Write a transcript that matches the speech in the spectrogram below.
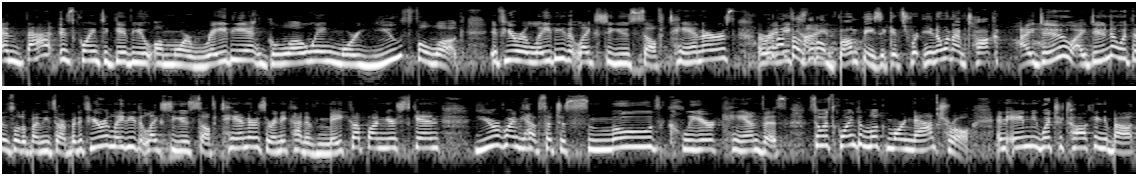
And that is going to give you a more radiant, glowing, more youthful look. If you're a lady that likes to use self-tanners or any kind bumpies. It gets, you know what I'm talking? I do. I do know what those little bumpies are. But if you're a lady that likes to use self-tanners or any kind of makeup on your skin, you're going to have such a smooth, clear canvas. So it's going to look more natural. And Amy, what you're talking about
